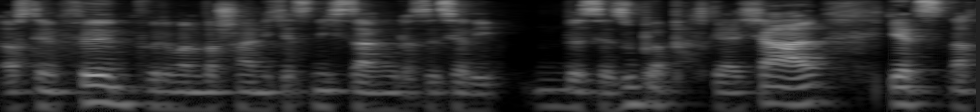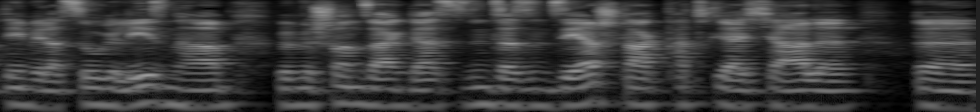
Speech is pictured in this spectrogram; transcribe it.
aus dem Film würde man wahrscheinlich jetzt nicht sagen: „Das ist ja die das ist ja super patriarchal.“ Jetzt, nachdem wir das so gelesen haben, würden wir schon sagen, das sind da sind sehr stark patriarchale, äh,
